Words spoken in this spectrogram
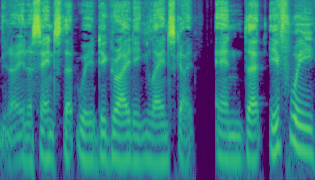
you know in a sense that we're degrading landscape and that if we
